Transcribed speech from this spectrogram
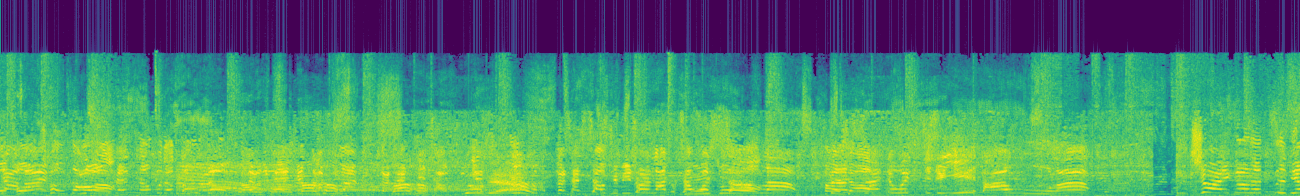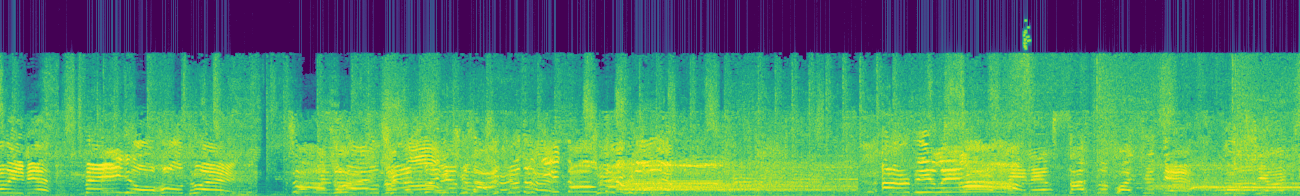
下来，龙人能不能动手？两个连线打出来，但是这场也是但是上去比双人拉出枪，我上了，但是这位置进去一打五了。帅哥的字典里面没有后退，抓出来全岁月大神的冠军点，恭喜 IG。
